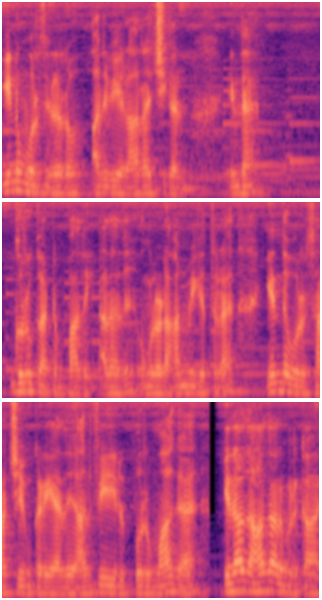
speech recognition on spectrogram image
இன்னும் ஒரு சிலரோ அறிவியல் ஆராய்ச்சிகள் இந்த குரு காட்டும் பாதை அதாவது உங்களோட ஆன்மீகத்தில் எந்த ஒரு சாட்சியும் கிடையாது. அறிவியல் பூர்வமாக ஏதாவது ஆதாரம் இருக்கா?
